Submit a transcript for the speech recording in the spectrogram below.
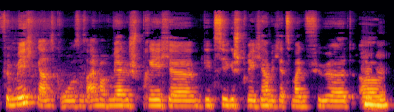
für mich ganz groß ist. Einfach mehr Gespräche, die Zielgespräche habe ich jetzt mal geführt. Ähm, mhm.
